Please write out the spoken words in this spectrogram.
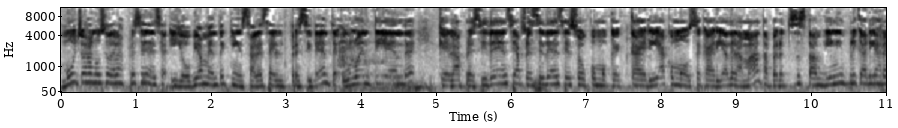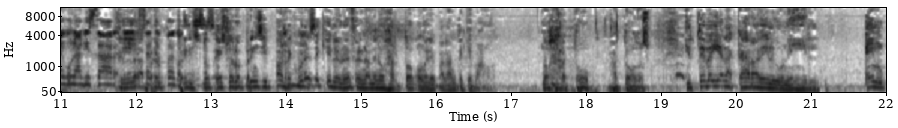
muchos anuncios de las presidencias y obviamente quien sale es el presidente. Uno entiende que la presidencia, presidencia, eso como que caería, como se caería de la mata, pero entonces también implicaría regularizar Claro, ese tipo de cosas. eso es lo principal. Recuérdense que Leonel Fernández nos hartó con él para adelante que vamos. Nos hartó a todos. Y usted veía la cara de Leonel. En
